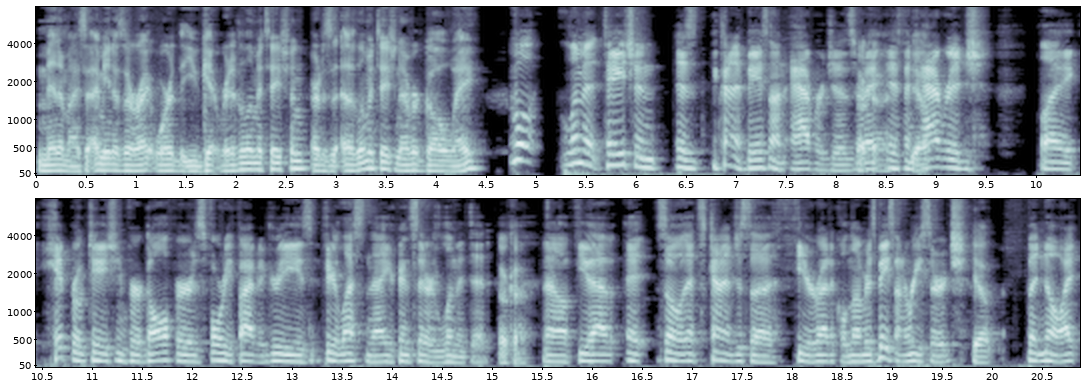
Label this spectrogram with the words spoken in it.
minimize it. I mean, is the right word that you get rid of the limitation, or does a limitation ever go away? Well, limitation is kind of based on averages, right? Okay, If an yeah. average like hip rotation for a golfer is 45 degrees, if you're less than that, you're considered limited. Okay, Now, if you have it, so that's kind of just a theoretical number. It's based on research, yep, but no, I,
